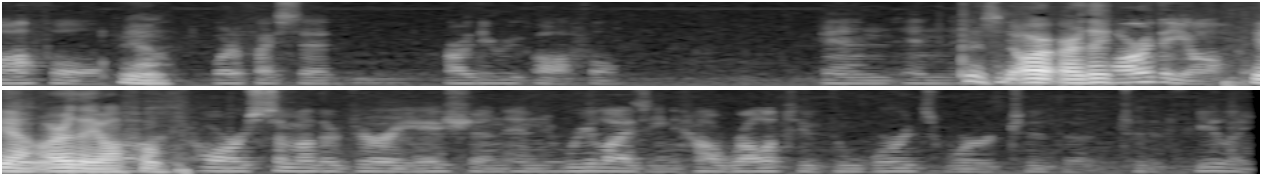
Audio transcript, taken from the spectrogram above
awful," Yeah. what if I said, "Are they awful?" And and are- are they? are they awful? Yeah, are they awful? Or, or some other variation, and realizing how relative the words were to the to the feeling.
